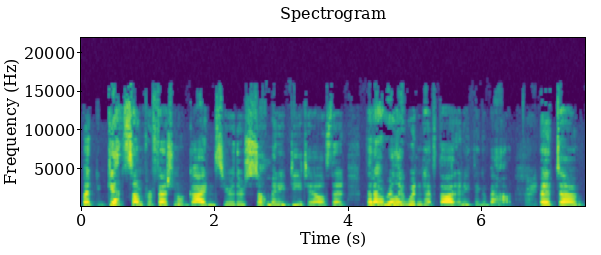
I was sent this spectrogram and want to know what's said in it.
But get some professional guidance here. There's so many details that that I really wouldn't have thought anything about. Right. But um,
